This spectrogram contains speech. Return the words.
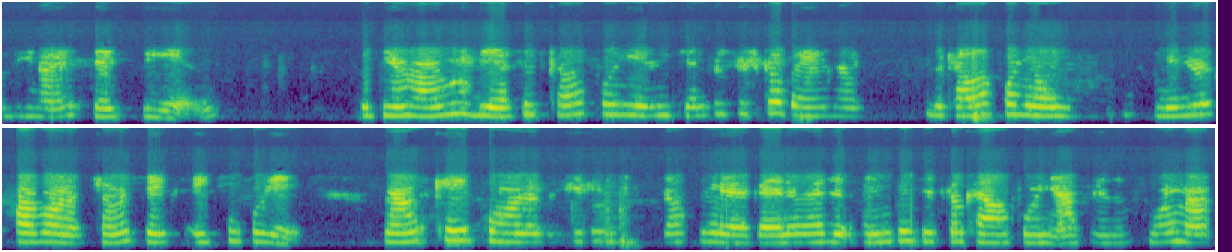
of the United States begins. With the arrival of the SS California in San Francisco Bay, the California New York Harbor on October 6, 1848. Rounds Cape Horn of the city of South America and arrived at San Francisco, California after the four-month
